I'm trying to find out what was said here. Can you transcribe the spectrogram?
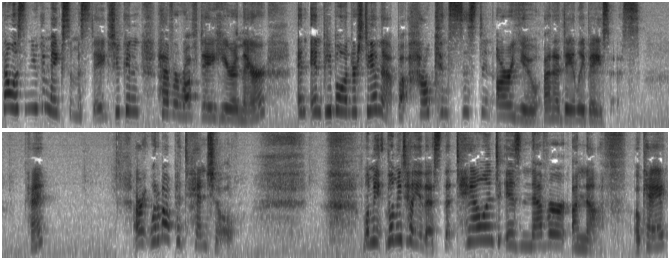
Now listen, you can make some mistakes. You can have a rough day here and there. And, and people understand that. But how consistent are you on a daily basis? Okay? All right, what about potential? Let me let me tell you this, that talent is never enough, okay?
